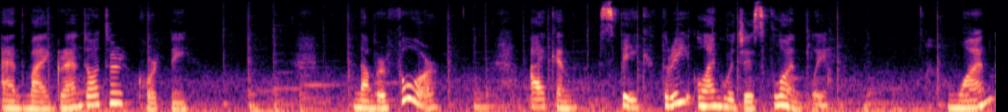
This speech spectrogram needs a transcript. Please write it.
and my granddaughter Courtney. Number four, I can speak three languages fluently. One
